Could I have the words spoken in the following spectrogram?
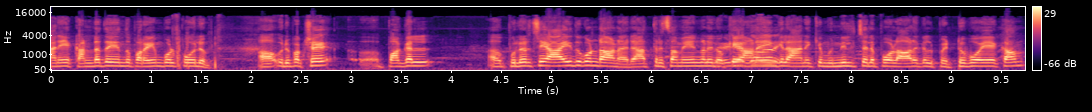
ആനയെ കണ്ടത് എന്ന് പറയുമ്പോൾ പോലും ആ, ഒരുപക്ഷെ അഹ് പകൽ പുലർച്ചെ ആയതുകൊണ്ടാണ് രാത്രി സമയങ്ങളിലൊക്കെ ആണെങ്കിൽ ആനയ്ക്ക് മുന്നിൽ ചിലപ്പോൾ ആളുകൾ പെട്ടുപോയേക്കാം.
